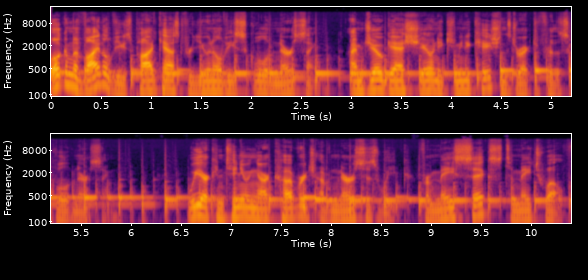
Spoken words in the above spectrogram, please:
Welcome to Vital Views podcast for UNLV School of Nursing. I'm Joe Gascioni, Communications Director for the School of Nursing. We are continuing our coverage of Nurses Week from May 6th to May 12th.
